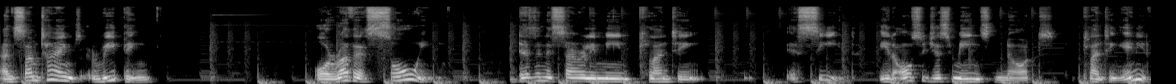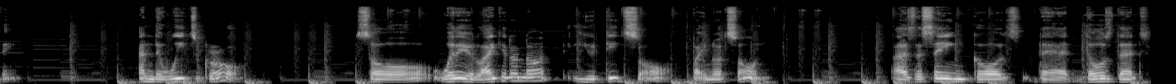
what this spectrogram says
And sometimes reaping, or rather sowing, doesn't necessarily mean planting a seed. It also just means not planting anything. And the weeds grow. So, whether you like it or not, you did sow by not sowing. As the saying goes, that those that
